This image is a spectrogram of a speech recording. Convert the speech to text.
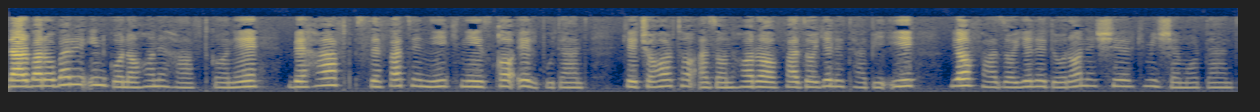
در برابر این گناهان هفتگانه به هفت صفت نیک نیز قائل بودند که چهار تا از آنها را فضایل طبیعی یا فضایل دوران شرک می شمردند.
